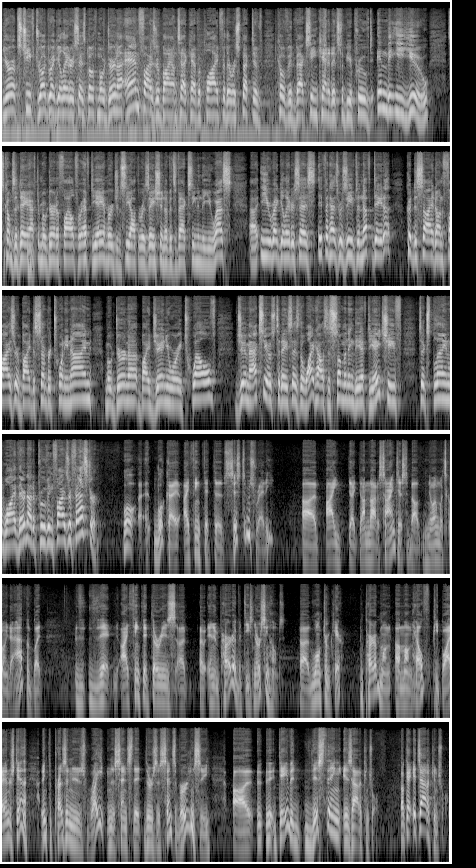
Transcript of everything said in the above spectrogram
Europe's chief drug regulator says both Moderna and Pfizer BioNTech have applied for their respective COVID vaccine candidates to be approved in the EU. This comes a day after Moderna filed for FDA emergency authorization of its vaccine in the U.S. Uh, EU regulator says if it has received enough data, could decide on Pfizer by December 29, Moderna by January 12. Jim Axios today says the White House is summoning the FDA chief to explain why they're not approving Pfizer faster. Well, uh, look, I, I think that the system's ready. Uh, I, I, I'm not a scientist about knowing what's going to happen, but that I think that there is uh, an imperative at these nursing homes, uh, long-term care, imperative among, among health people. I understand that. I think the president is right in the sense that there's a sense of urgency. Uh, David, this thing is out of control. Okay, it's out of control.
